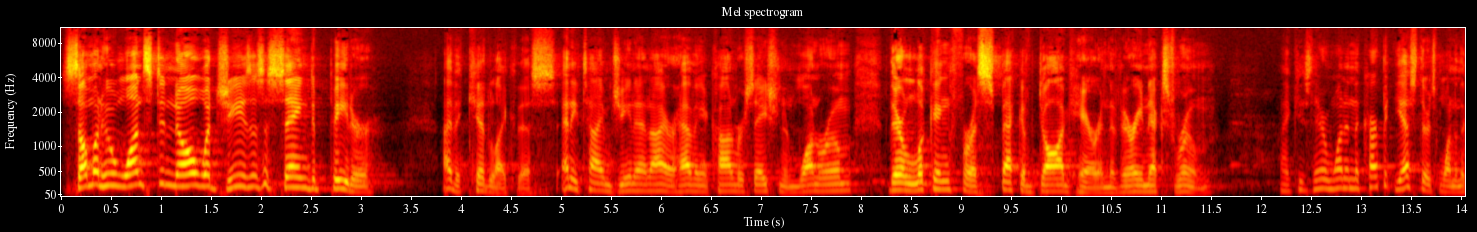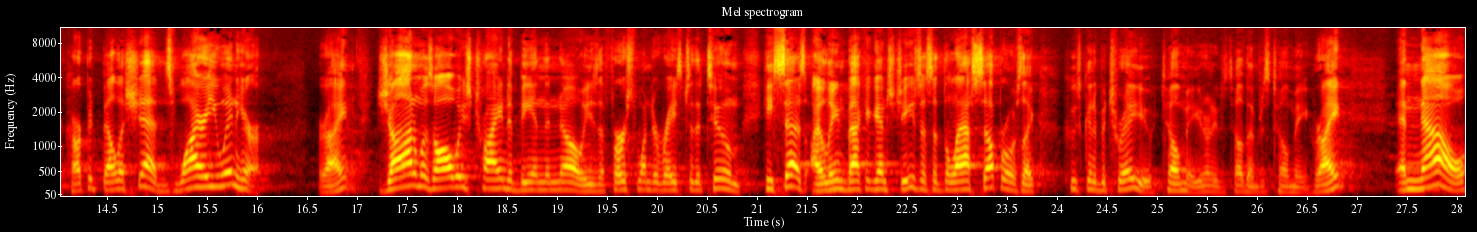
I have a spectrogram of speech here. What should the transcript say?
someone who wants to know what Jesus is saying to Peter. I have a kid like this. Anytime Gina and I are having a conversation in one room, they're looking for a speck of dog hair in the very next room. Like, is there one in the carpet? Yes, there's one in the carpet. Bella sheds. Why are you in here? Right? John was always trying to be in the know. He's the first one to race to the tomb. He says, I leaned back against Jesus at the Last Supper and was like, Who's going to betray you? Tell me. You don't need to tell them, just tell me, right? And now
